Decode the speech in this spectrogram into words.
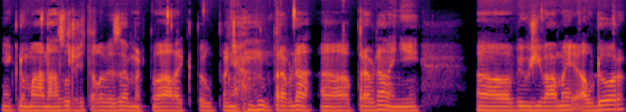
někdo má názor, že televize je mrtvá, ale to úplně pravda, pravda není. Využíváme i outdoor,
